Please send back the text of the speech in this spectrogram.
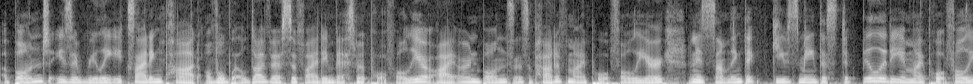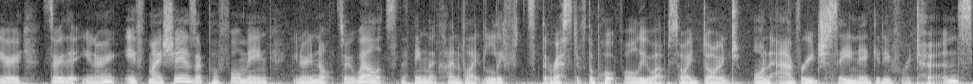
a bond is a really exciting part of a well diversified investment portfolio. I own bonds as a part of my portfolio, and it's something that gives me the stability in my portfolio so that, you know, if my shares are performing, you know, not so well, it's the thing that kind of like lifts the rest of the portfolio up so I don't, on average, see negative returns.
